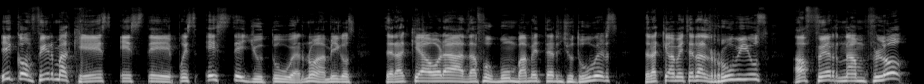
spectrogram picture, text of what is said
y confirma que es este, pues este youtuber, ¿no, amigos? ¿Será que ahora Boom va a meter youtubers? ¿Será que va a meter al Rubius? ¿A Fernanfloo?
